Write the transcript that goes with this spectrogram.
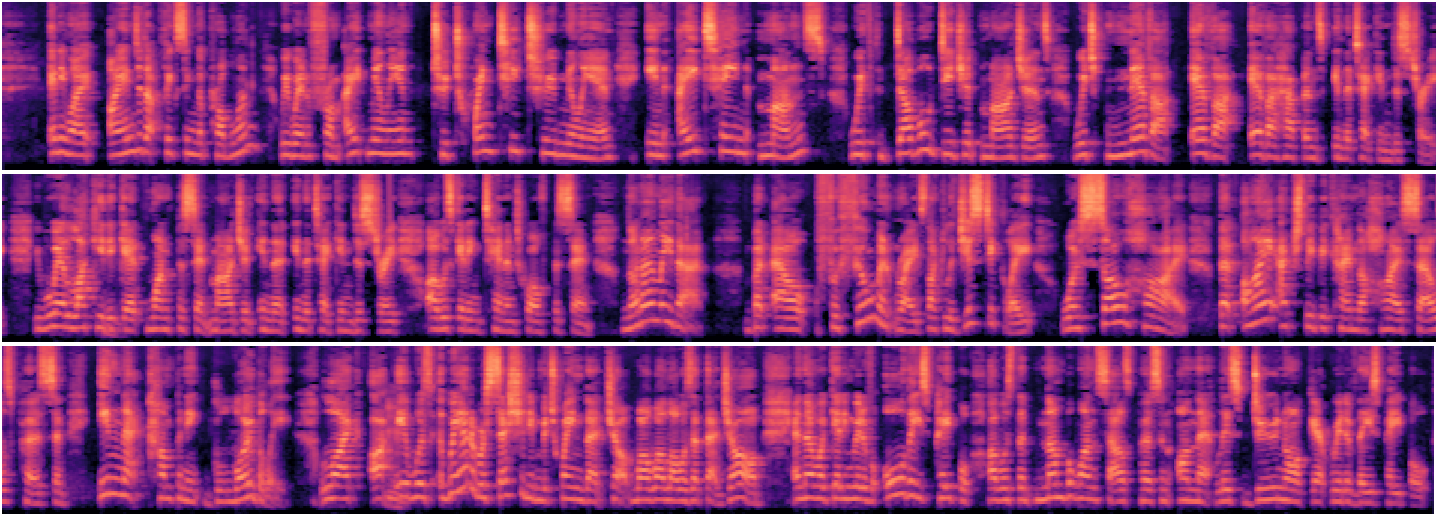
Anyway, I ended up fixing the problem. We went from 8 million to 22 million in 18 months with double digit margins, which never, ever, ever happens in the tech industry. We're lucky to get 1% margin in the, in the tech industry. I was getting 10 and 12%. Not only that, but our fulfillment rates, like logistically, were so high that I actually became the highest salesperson in that company globally. Like I, mm. it was, we had a recession in between that job while, while I was at that job and they were getting rid of all these people. I was the number one salesperson on that list. Do not get rid of these people.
